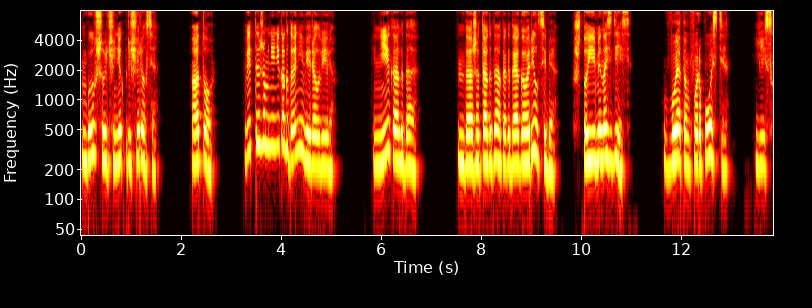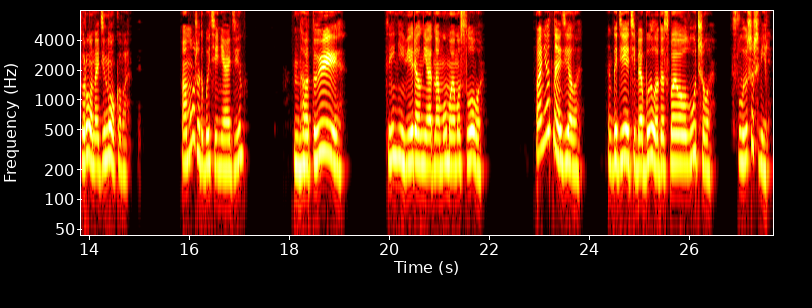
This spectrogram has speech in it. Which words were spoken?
Бывший ученик прищурился. «А то, ведь ты же мне никогда не верил, Виль. Никогда. Даже тогда, когда я говорил тебе, что именно здесь, в этом форпосте, есть схрон одинокого. А может быть и не один. Но ты... Ты не верил ни одному моему слову. Понятное дело, где тебя было до своего лучшего, Слышишь, Виль?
